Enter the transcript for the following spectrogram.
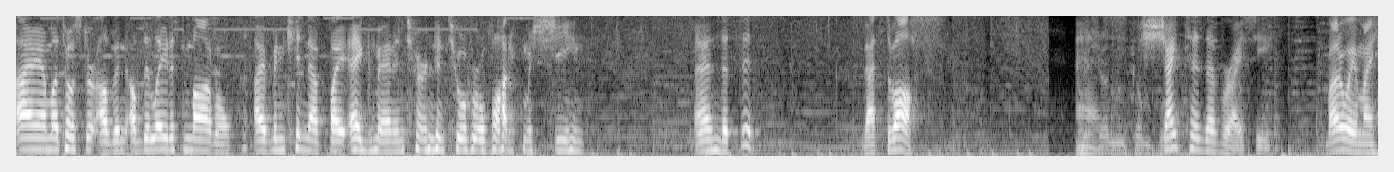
I am a toaster oven of the latest model. I've been kidnapped by Eggman and turned into a robotic machine. And that's it. That's the boss. As Mission complete. shite as ever I see. By the way, my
